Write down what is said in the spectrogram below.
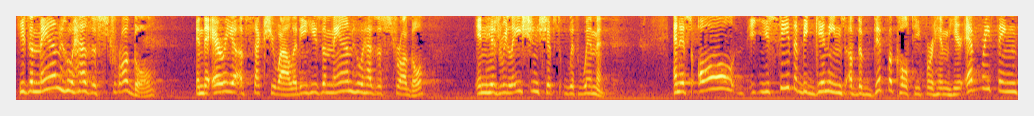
He's a man who has a struggle in the area of sexuality. He's a man who has a struggle in his relationships with women. And it's all, you see the beginnings of the difficulty for him here. Everything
